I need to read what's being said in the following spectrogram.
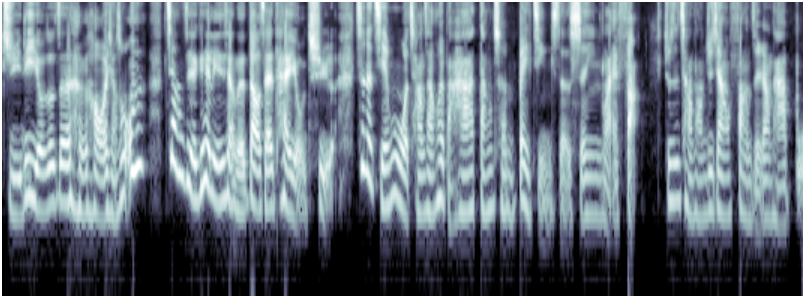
举例有时候真的很好玩。想说，嗯，这样子也可以联想得到，实在太有趣了。这个节目我常常会把它当成背景的声音来放，就是常常就这样放着让它播。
